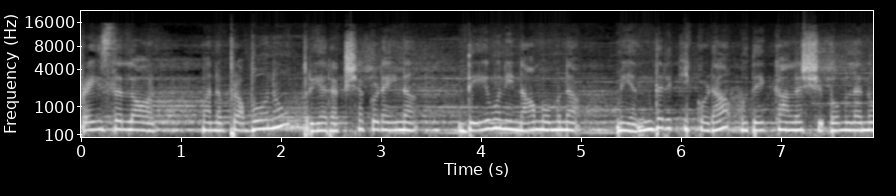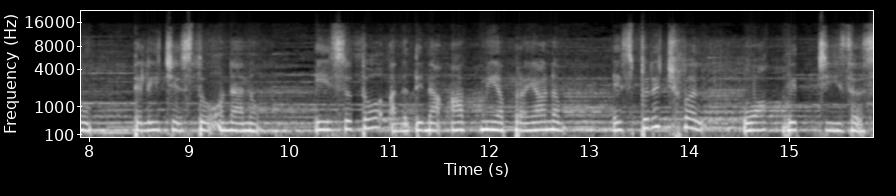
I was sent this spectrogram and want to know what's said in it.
ప్రైజ్ ద లాడ్ మన ప్రభువును ప్రియ రక్షకుడైన దేవుని నామమున మీ అందరికీ కూడా ఉదయకాల శుభములను తెలియచేస్తూ ఉన్నాను. యేసుతో అనుదిన ఆత్మీయ ప్రయాణం a spiritual walk with Jesus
